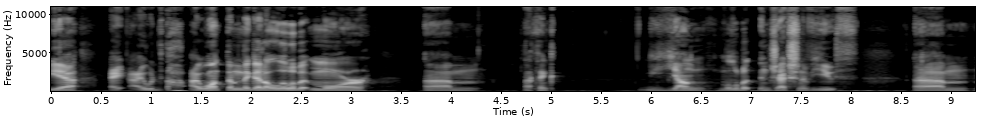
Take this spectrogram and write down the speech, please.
Yeah, I, I would. I want them to get a little bit more. Um, I think young, a little bit injection of youth. Um,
